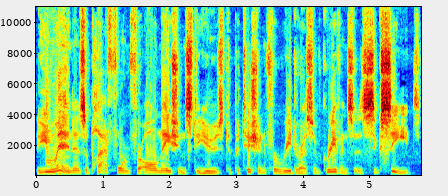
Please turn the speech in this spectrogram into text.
The UN, as a platform for all nations to use to petition for redress of grievances, succeeds.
